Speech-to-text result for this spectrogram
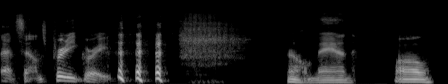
that sounds pretty great. oh man. Well,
